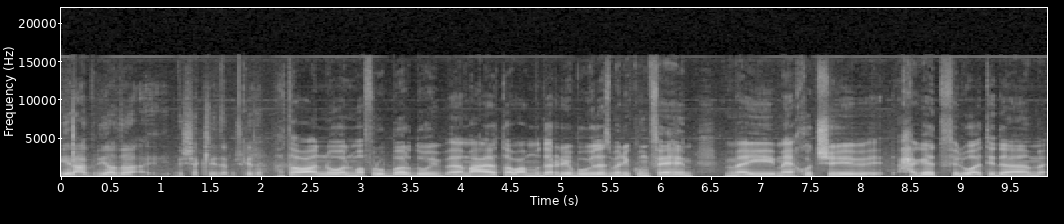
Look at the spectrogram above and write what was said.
يلعب رياضة بالشكل ده مش كده؟ طبعا هو المفروض برضو يبقى معاه طبعا مدربه لازم يكون فاهم ما ي... ما ياخدش حاجات في الوقت ده ما-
